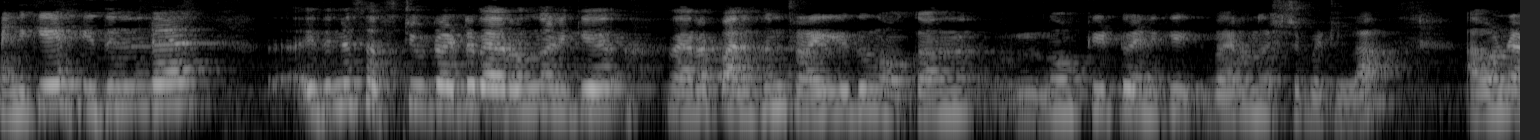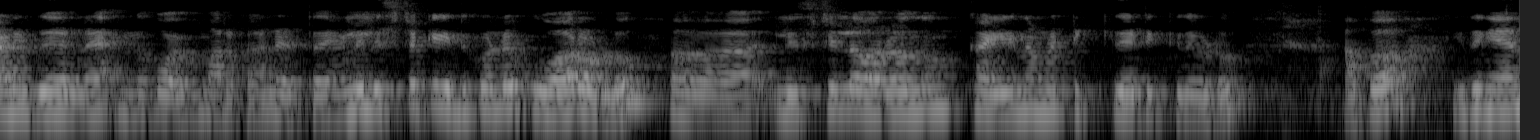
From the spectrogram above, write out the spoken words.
എനിക്ക് ഇതിന്റെ ഇതിന് സബ്സ്റ്റിറ്റ്യൂട്ട് ആയിട്ട് വേറൊന്നും എനിക്ക് വേറെ പലതും ട്രൈ ചെയ്ത് നോക്കാൻ നോക്കിയിട്ടും എനിക്ക് വേറെ ഒന്നും ഇഷ്ടപ്പെട്ടില്ല. അതുകൊണ്ടാണ് ഇത് തന്നെ ഇന്ന് പോയപ്പോൾ മറക്കാണ്ട് എടുത്തത്. ഞങ്ങൾ ലിസ്റ്റൊക്കെ എഴുതിക്കൊണ്ട് പോകാറുള്ളൂ ലിസ്റ്റിൽ ഓരോന്നും കഴിയും നമ്മൾ ടിക്ക് ചെയ്ത് ടിക്ക് ചെയ്ത് വിടും അപ്പോൾ ഇത് ഞാൻ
